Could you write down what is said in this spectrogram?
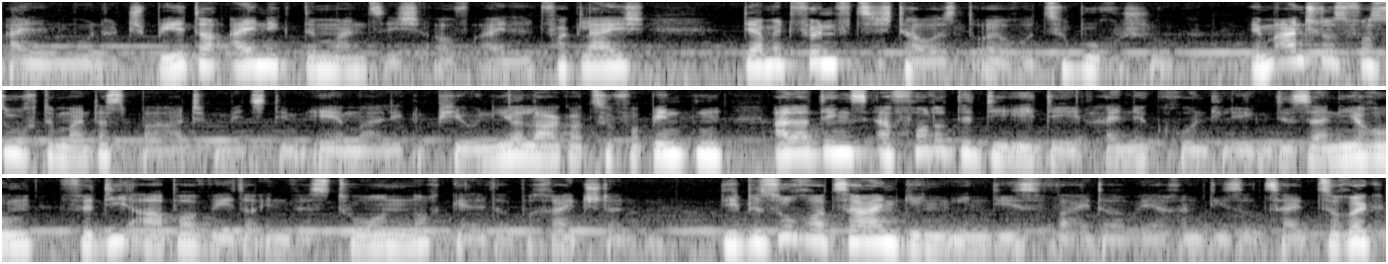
Einen Monat später einigte man sich auf einen Vergleich, der mit 50.000 Euro zu Buche schlug. Im Anschluss versuchte man das Bad mit dem ehemaligen Pionierlager zu verbinden, allerdings erforderte die Idee eine grundlegende Sanierung, für die aber weder Investoren noch Gelder bereitstanden. Die Besucherzahlen gingen indies weiter während dieser Zeit zurück,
